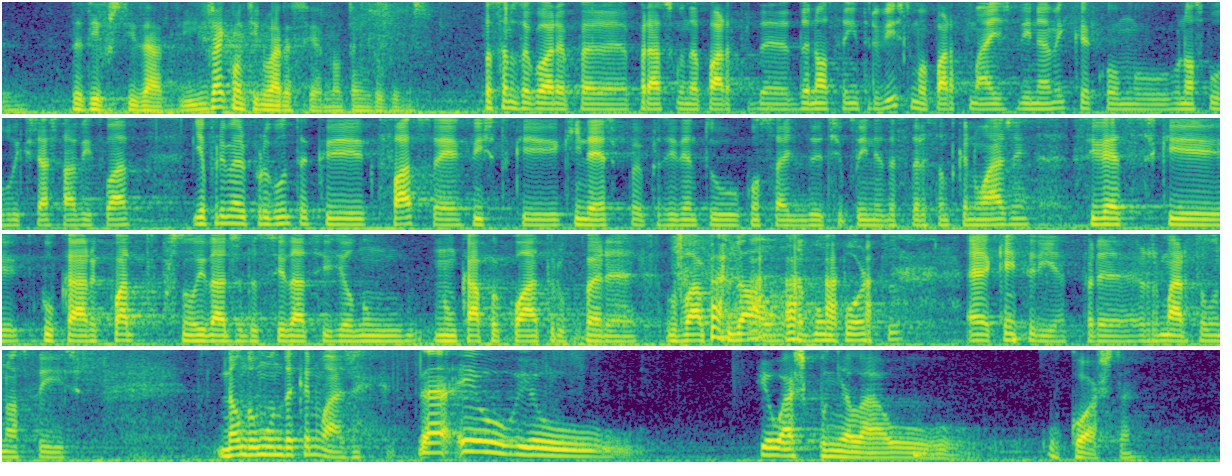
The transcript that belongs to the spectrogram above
de diversidade e vai continuar a ser, não tenho dúvidas. Passamos agora para, para a segunda parte da, da, nossa entrevista, uma parte mais dinâmica, como o nosso público já está habituado. E a primeira pergunta que, que te faço é, visto que, que ainda és presidente do Conselho de Disciplina da Federação de Canoagem, se tivesses que colocar quatro personalidades da sociedade civil num, num K4 para levar Portugal a bom porto, uh, quem seria para remar pelo nosso país? Não do mundo da canoagem. Ah, eu, eu eu acho que punha lá o, o Costa,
